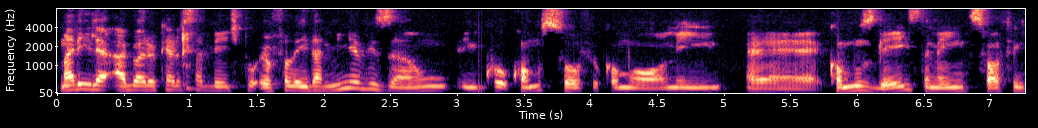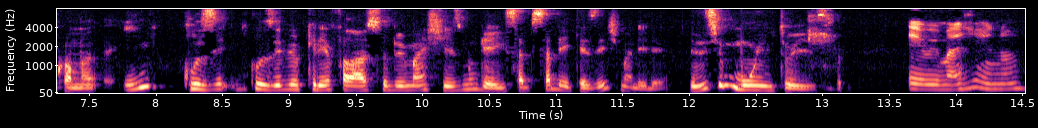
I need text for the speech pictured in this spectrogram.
Marília, agora eu quero saber, tipo, eu falei da minha visão em co- como sofro como homem, é, como os gays também sofrem como... Inclusive, inclusive, eu queria falar sobre o machismo gay. Sabe saber que existe, Marília? Existe muito isso. Eu imagino.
